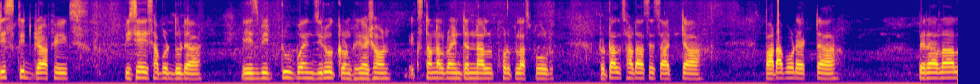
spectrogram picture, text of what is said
ডিসক্রিট গ্রাফিক্স পিসিআই সাপোর্ট দুটা HB two point zero configuration external বা internal four plus four total ছাড়া আছে চারটা পাটাপোর্ট একটা প্যারালাল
